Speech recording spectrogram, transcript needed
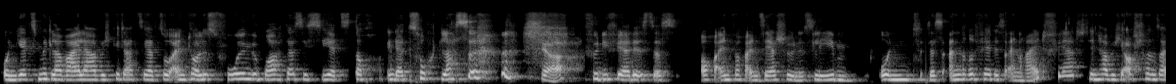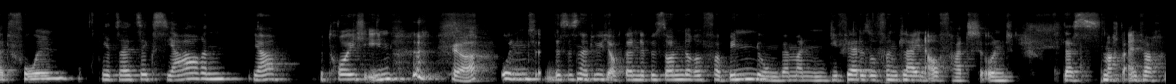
Und jetzt mittlerweile habe ich gedacht, sie hat so ein tolles Fohlen gebracht, dass ich sie jetzt doch in der Zucht lasse. Ja. Für die Pferde ist das auch einfach ein sehr schönes Leben. Und das andere Pferd ist ein Reitpferd, den habe ich auch schon seit Fohlen, jetzt seit sechs Jahren, ja, betreue ich ihn. Ja. Und das ist natürlich auch dann eine besondere Verbindung, wenn man die Pferde so von klein auf hat. Und das macht einfach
